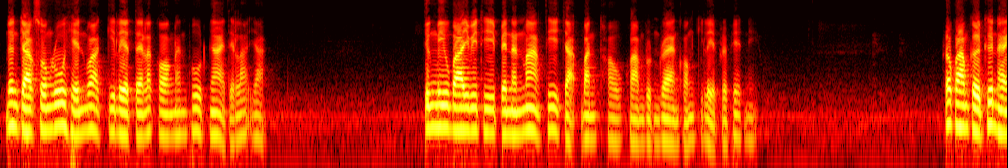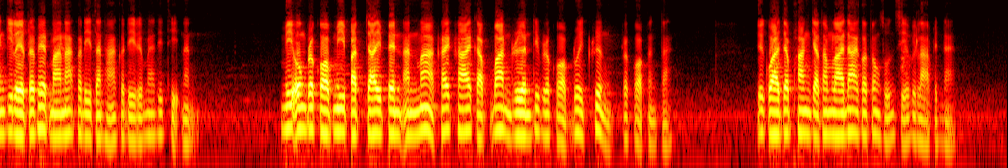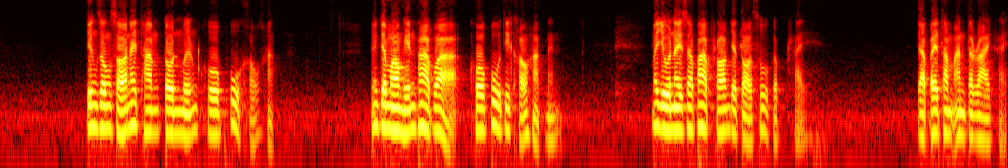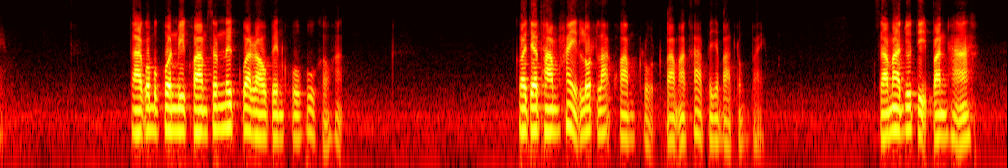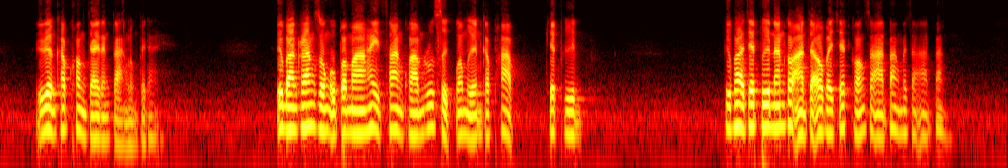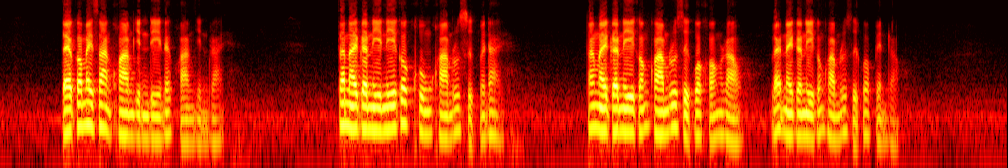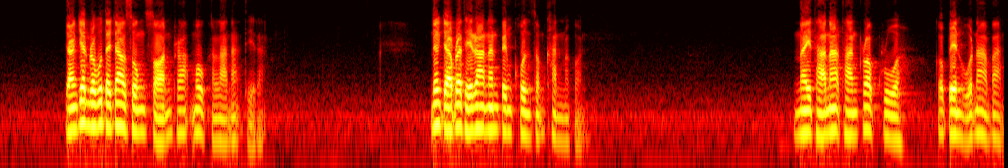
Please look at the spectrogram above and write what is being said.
เนื่องจากทรงรู้เห็นว่ากิเลสแต่ละกองนั้นพูดง่ายแต่ละยาก จึงมีอุบายวิธีเป็นนั้นมากที่จะบรรเทาความรุนแรงของกิเลสประเภทนี้เพราะความเกิดขึ้นแห่งกิเลสประเภทมานะก็ดีตัณหาก็ดีหรือแม้ทิฏฐินั้น มีองค์ประกอบมีปัจจัยเป็นอันมากคล้าย ๆ กับบ้านเรือนที่ประกอบด้วยเครื่องประกอบต่างๆคือกว่าจะพังจะทำลายได้ก็ต้องสูญเสียเวลาเป็นนานจึงทรงสอนให้ทำตนเหมือนโคผู้เขาหักจึงจะมองเห็นภาพว่าโคผู้ที่เขาหักนั้นไม่อยู่ในสภาพพร้อมจะต่อสู้กับใคร จะไปทำอันตรายใคร ถ้าว่าบุคคลมีความสำนึกว่าเราเป็นโคผู้เขาหัก ก็จะทำให้ลดละความโกรธความอาฆาตพยาบาทลงไป สามารถยุติปัญหาเรื่องคับข้องใจต่าง ๆ ลงไปได้ คือบางครั้งทรงอุปมาให้สร้างความรู้สึกว่าเหมือนกับภาพเช็ดพื้น คือผ้าเช็ดพื้นนั้นก็อาจจะเอาไปเช็ดของสะอาดบ้างไม่สะอาดบ้าง แต่ก็ไม่สร้างความยินดีและความยินร้ายถ้าในกรณีนี้ก็คุมความรู้สึกไม่ได้ ทั้งในกรณีของความรู้สึกว่าของเรา และในกรณีของความรู้สึกว่าเป็นเรา อย่างเช่นพระพุทธเจ้าทรงสอนพระโมคคัลลานะเถระ เนื่องจากพระเถระนั้นเป็นคนสำคัญมาก่อน ในฐานะทางครอบครัวก็เป็นหัวหน้าบ้าน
